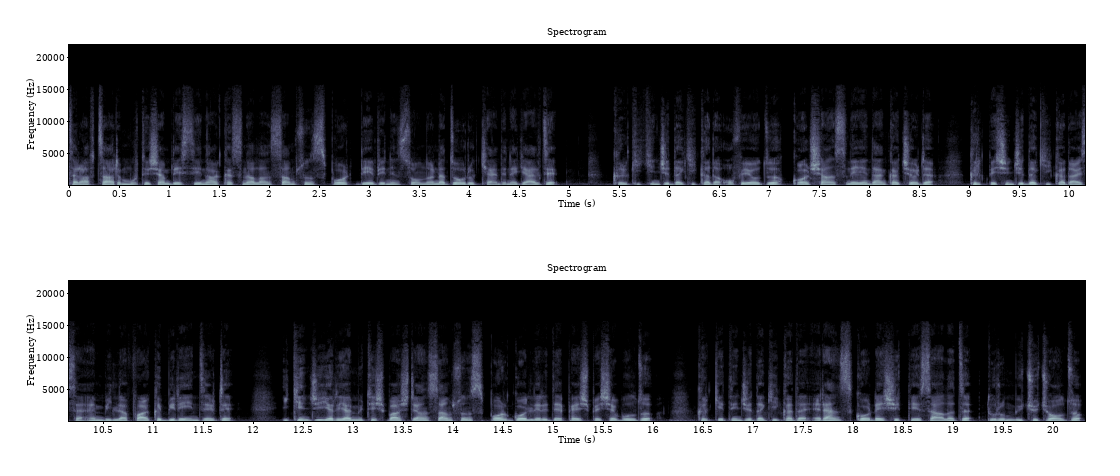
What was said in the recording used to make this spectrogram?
Taraftarın muhteşem desteğini arkasına alan Samsun Spor devrenin sonlarına doğru kendine geldi. 42. dakikada Ofeodu gol şansını elinden kaçırdı. 45. dakikada ise Embilla farkı 1'e indirdi. İkinci yarıya müthiş başlayan Samsun Spor golleri de peş peşe buldu. 47. dakikada Eren skorda eşitliği sağladı. Durum 3-3 oldu.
